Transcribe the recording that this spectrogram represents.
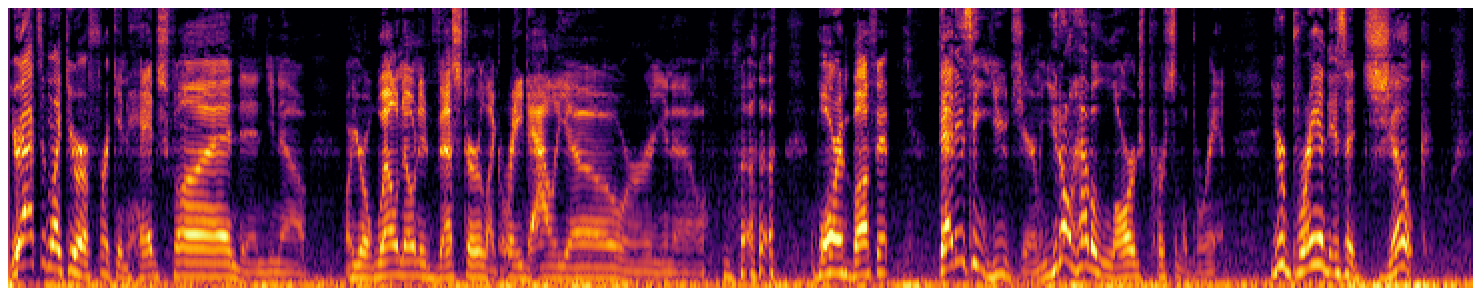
You're acting like you're a freaking hedge fund and, you know, or you're a well-known investor like Ray Dalio or, you know, Warren Buffett. That isn't you, Jeremy. You don't have a large personal brand. Your brand is a joke.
